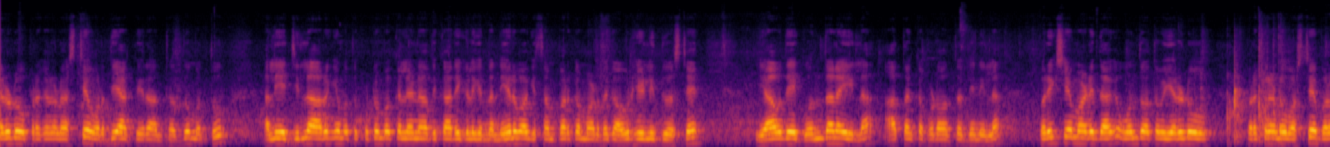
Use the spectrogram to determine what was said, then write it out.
ಎರಡು ಪ್ರಕರಣಗಳು ಅಷ್ಟೇ ವರದಿ ಅಂಥದ್ದು ಮತ್ತು ಅಲ್ಲಿಯ ಜಿಲ್ಲಾ ಆರೋಗ್ಯ ಮತ್ತು ಕುಟುಂಬ ಕಲ್ಯಾಣಾಧಿಕಾರಿಗಳಿಗೆ ನಾನು ನೇರವಾಗಿ ಸಂಪರ್ಕ ಮಾಡಿದಾಗ ಅವ್ರು ಹೇಳಿದ್ದು ಅಷ್ಟೇ. ಯಾವುದೇ ಗೊಂದಲ ಇಲ್ಲ, ಆತಂಕ ಪಡುವಂಥದ್ದೇನಿಲ್ಲ ಪರೀಕ್ಷೆ ಮಾಡಿದಾಗ ಒಂದು ಅಥವಾ ಎರಡು ಪ್ರಕರಣವು ಅಷ್ಟೇ ಬರ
